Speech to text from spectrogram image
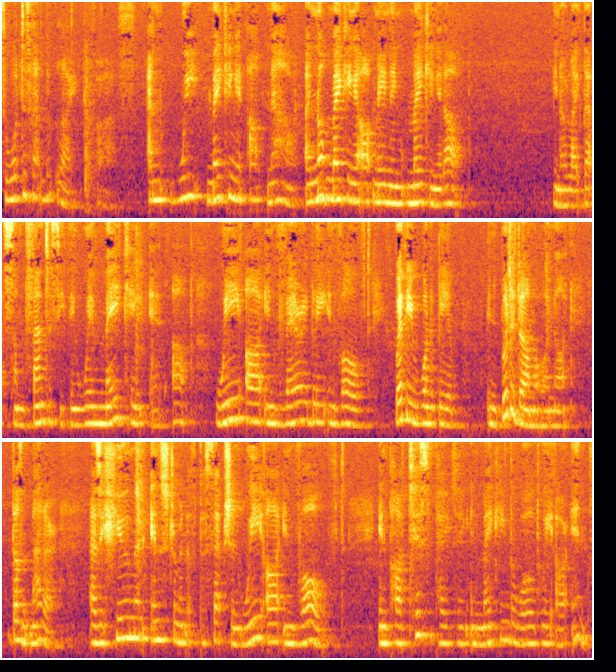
So, what does that look like for us? And we making it up now, and not making it up meaning making it up, you know, like that's some fantasy thing. We're making it up. We are invariably involved, whether you want to be a, in Buddha Dharma or not, it doesn't matter. As a human instrument of perception, we are involved in participating in making the world we are in.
